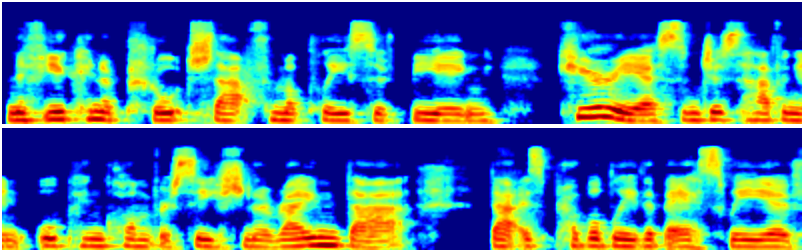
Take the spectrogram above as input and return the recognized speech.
And if you can approach that from a place of being curious and just having an open conversation around that, that is probably the best way of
